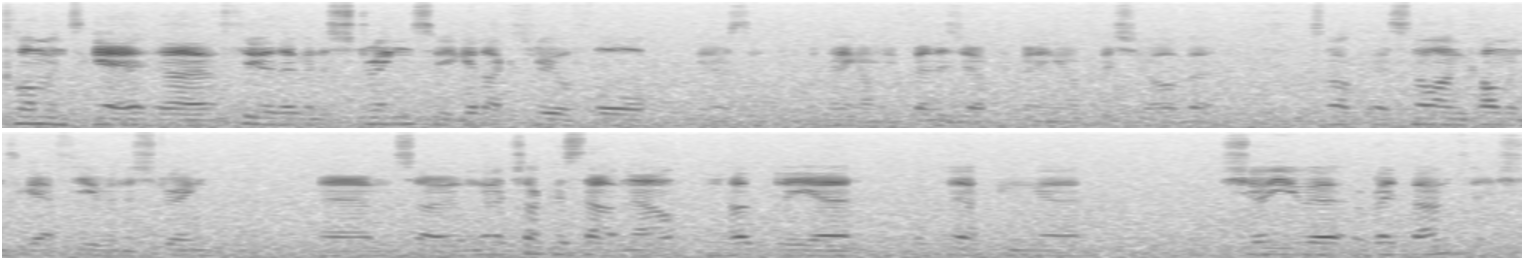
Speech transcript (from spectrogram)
Common to get uh, a few of them in a string, so you get like three or four, you know, depending on how many feathers you have, depending on how fish you are, but it's not, it's not uncommon to get a few in a string. Um, so I'm going to chuck this out now, and hopefully, uh, hopefully I can uh, show you a, a red bandfish.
